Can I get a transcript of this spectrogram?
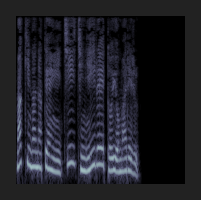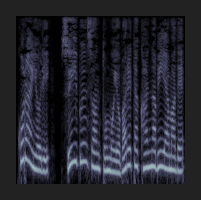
牧7.1120と読まれる。古来より水分山とも呼ばれた神ナビ山で、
